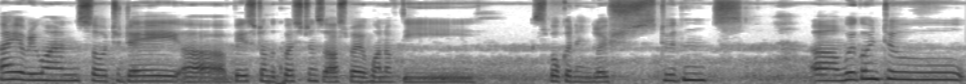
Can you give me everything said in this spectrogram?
Hi everyone. So today, uh, based on the questions asked by one of the spoken English students, um, we're going to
